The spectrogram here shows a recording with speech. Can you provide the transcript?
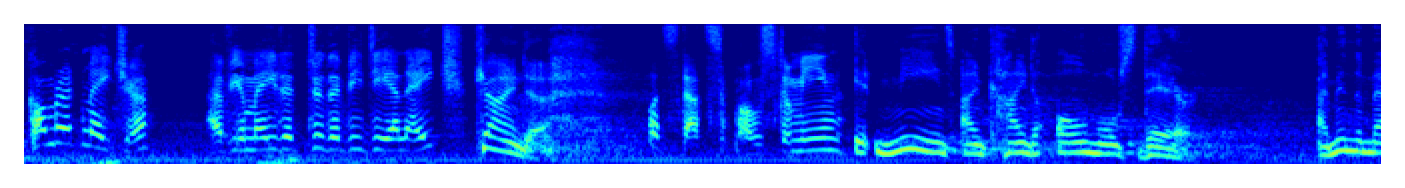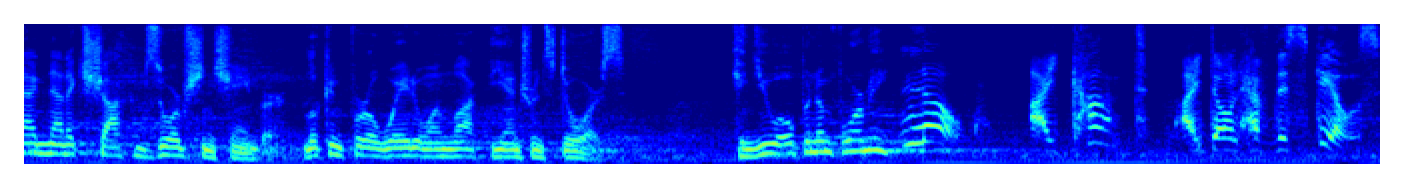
Comrade Major, have you made it to the VDNH? Kinda. What's that supposed to mean? It means I'm kinda almost there. I'm in the magnetic shock absorption chamber, looking for a way to unlock the entrance doors. Can you open them for me? No, I can't. I don't have the skills.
